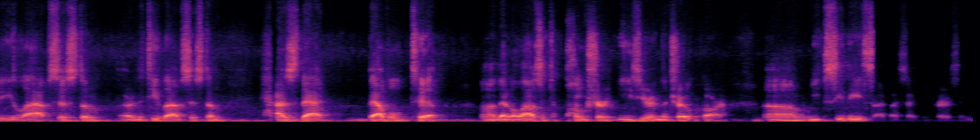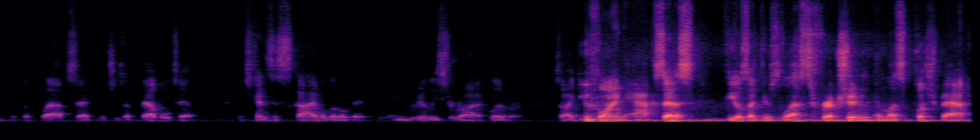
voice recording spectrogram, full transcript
the lab system or the TLAB system has that beveled tip uh, that allows it to puncture easier in the trocar. Um, we see the side-by-side comparison with the lab set, which is a bevel tip, which tends to skive a little bit in really cirrhotic liver. So I do find access feels like there's less friction and less pushback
